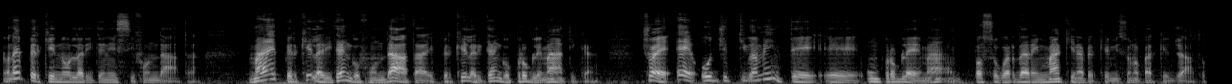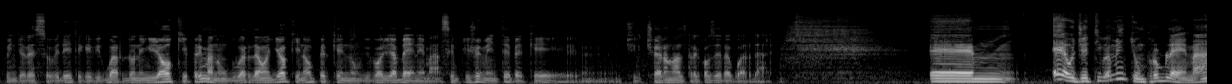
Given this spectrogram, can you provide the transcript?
non è perché non la ritenessi fondata, ma è perché la ritengo fondata e perché la ritengo problematica. Cioè è oggettivamente eh, un problema, posso guardare in macchina perché mi sono parcheggiato, quindi adesso vedete che vi guardo negli occhi, prima non guardavo negli occhi non perché non vi voglia bene, ma semplicemente perché eh, c'erano altre cose da guardare. Ehm, è oggettivamente un problema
